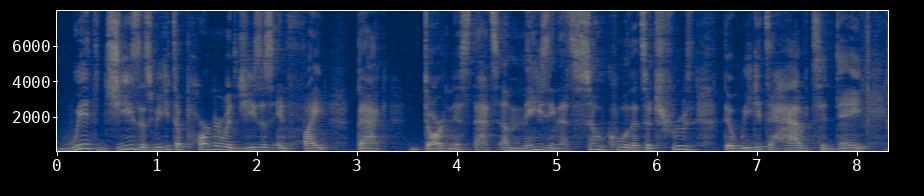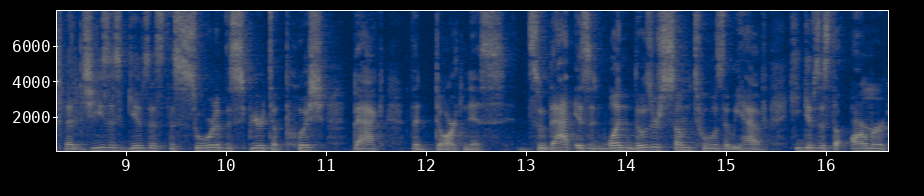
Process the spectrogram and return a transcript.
with Jesus. We get to partner with Jesus and fight back darkness. That's amazing. That's so cool. That's a truth that we get to have today that Jesus gives us the sword of the spirit to push back the darkness. So that is one those are some tools that we have. He gives us the armor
